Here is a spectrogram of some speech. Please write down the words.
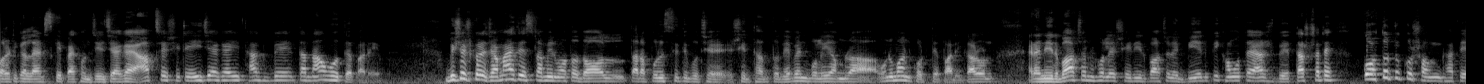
পলিটিক্যাল ল্যান্ডস্কেপ এখন যে জায়গায় আছে সেটা এই জায়গায় থাকবে, তা নাও হতে পারে। বিশেষ করে জামায়াতে ইসলামীর মতো দল তারা পরিস্থিতি বুঝে সিদ্ধান্ত নেবেন বলেই আমরা অনুমান করতে পারি। কারণ একটা নির্বাচন হলে সেই নির্বাচনে বিএনপি ক্ষমতায় আসবে, তার সাথে কতটুকু সংঘাতে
